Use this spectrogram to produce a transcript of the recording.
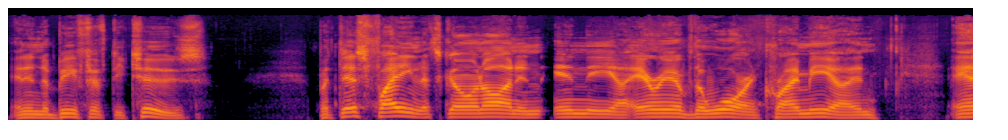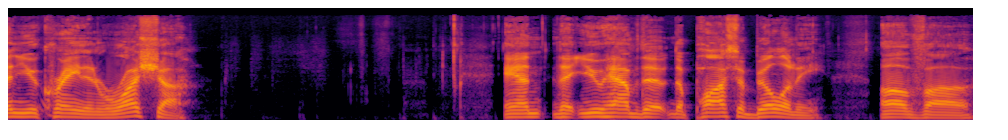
and in the B-52s. But this fighting that's going on in, in the uh, area of the war in Crimea and, and Ukraine and Russia, and that you have the, the possibility of uh,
